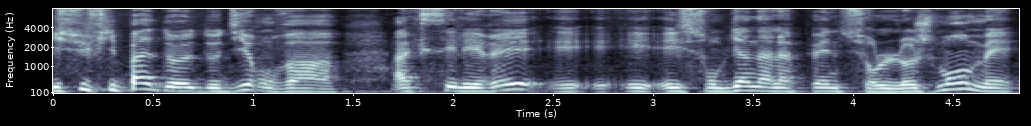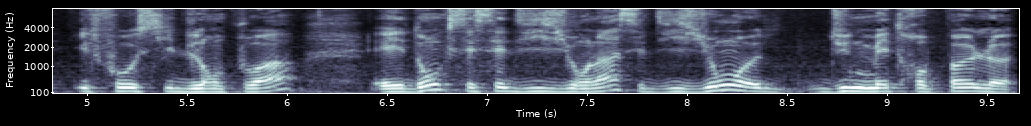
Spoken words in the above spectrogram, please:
Il suffit pas de, dire on va accélérer et, ils sont bien à la peine sur le logement, mais il faut aussi de l'emploi. Et donc c'est cette vision-là, cette vision euh, d'une métropole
